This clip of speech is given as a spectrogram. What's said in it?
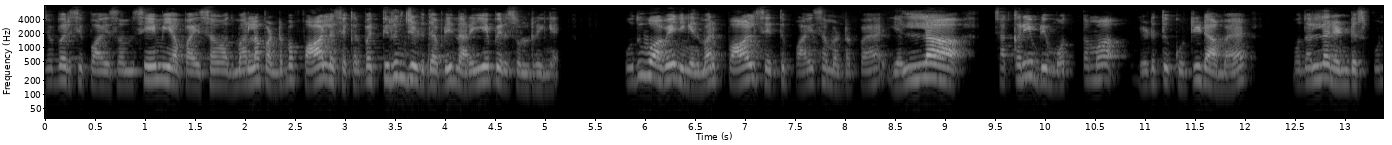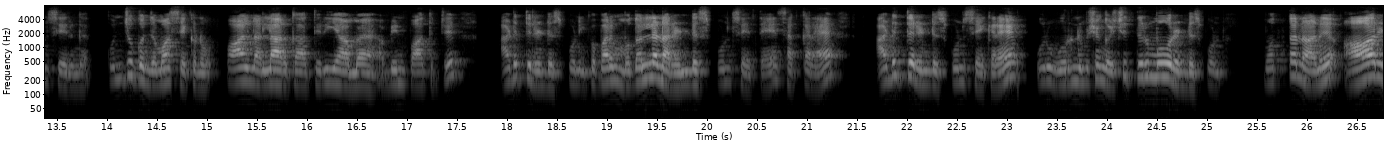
ஜவ்வரிசி பாயசம் சேமியா பாயசம் அது மாதிரிலாம் பண்ணுறப்ப பாலில் சேர்க்குறப்ப திரிஞ்சிடுது அப்படின்னு நிறைய பேர் சொல்கிறீங்க பொதுவாகவே நீங்கள் இந்த மாதிரி பால் சேர்த்து பாயசம் பண்ணுறப்ப எல்லா சர்க்கரையும் இப்படி மொத்தமாக எடுத்து கொட்டிடாமல் முதல்ல ரெண்டு ஸ்பூன் சேருங்க. கொஞ்சம் கொஞ்சமாக சேர்க்கணும் பால் நல்லா இருக்கா? தெரியாமல் அப்படின்னு பார்த்துட்டு அடுத்து ரெண்டு ஸ்பூன். இப்போ பாருங்கள் முதல்ல நான் ரெண்டு ஸ்பூன் சேர்த்தேன் சர்க்கரை. அடுத்து ரெண்டு ஸ்பூன் சேர்க்குறேன். ஒரு ஒரு நிமிஷம் கழித்து திரும்பவும் ரெண்டு ஸ்பூன். மொத்தம் நான் ஆறு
